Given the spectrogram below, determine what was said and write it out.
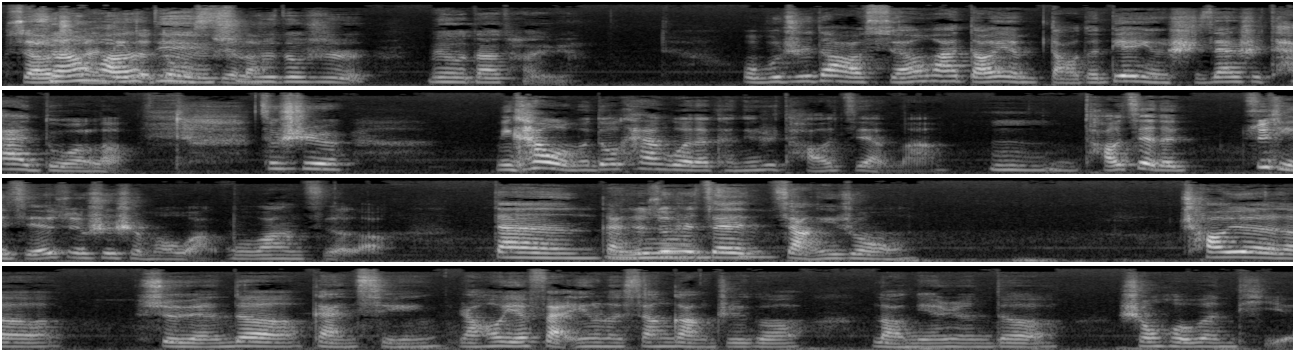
所要传递的东西了影是不。是都是没有大团圆？我不知道，许鞍华导演导的电影实在是太多了，就是你看我们都看过的肯定是桃姐嘛，嗯。桃姐的具体结局是什么我我忘记了，但感觉就是在讲一种超越了血缘的感情，然后也反映了香港这个老年人的生活问题。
